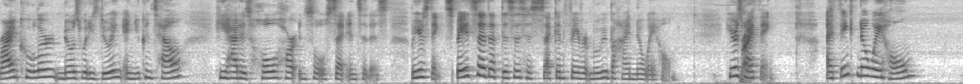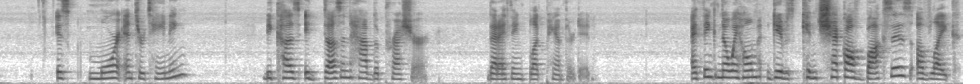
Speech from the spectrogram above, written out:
Ryan Coogler knows what he's doing, and you can tell he had his whole heart and soul set into this. But here's the thing: Spade said that this is his second favorite movie behind No Way Home. Here's my thing: I think No Way Home is more entertaining because it doesn't have the pressure that I think Black Panther did. I think No Way Home gives can check off boxes of like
